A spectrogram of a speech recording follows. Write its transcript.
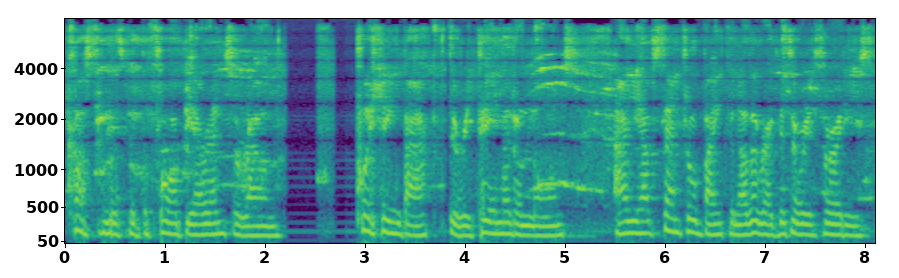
customers with the forbearance around pushing back the repayment on loans. And you have central banks and other regulatory authorities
